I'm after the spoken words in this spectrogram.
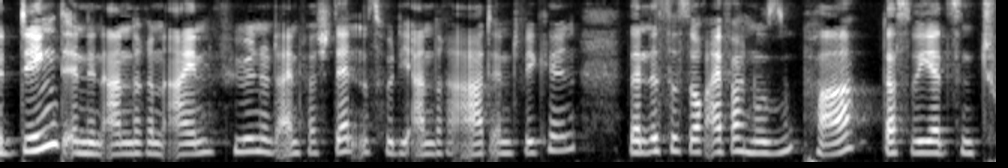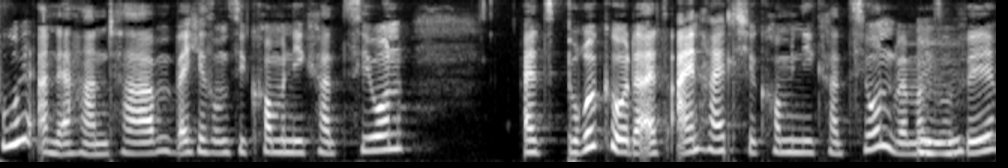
bedingt in den anderen einfühlen und ein Verständnis für die andere Art entwickeln, dann ist es doch einfach nur super, dass wir jetzt ein Tool an der Hand haben, welches uns die Kommunikation als Brücke oder als einheitliche Kommunikation, wenn man mhm. so will,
